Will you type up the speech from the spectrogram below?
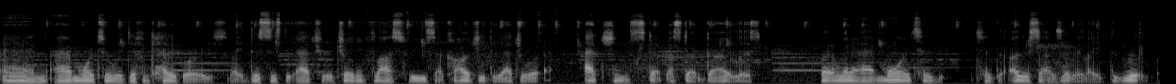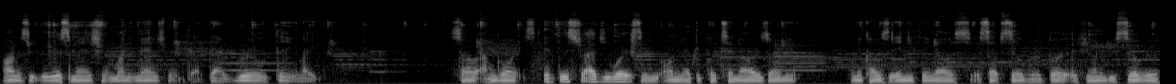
and add more to it with different categories. Like this is the actual trading philosophy, psychology, the actual action step by step guide list. But I'm gonna add more to to the other sides of it, like the real, honestly, the risk management, money management, that that real thing, like. So I'm going. If this strategy works, and you only have to put ten dollars on it, when it comes to anything else except silver. But if you want to do silver, you're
